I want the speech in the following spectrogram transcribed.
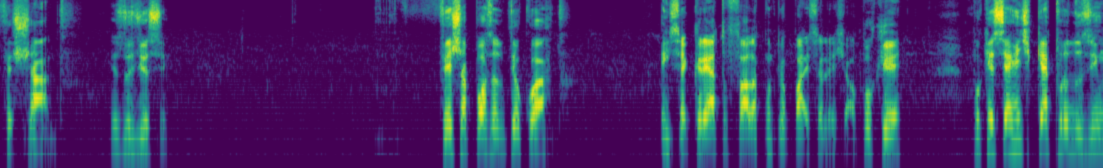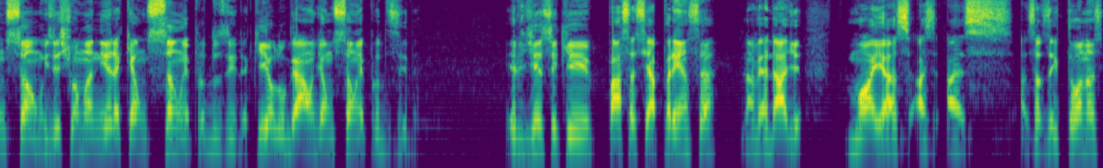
fechado. Jesus disse: Fecha a porta do teu quarto. Em secreto, fala com teu Pai Celestial. Por quê? Porque se a gente quer produzir unção, existe uma maneira que a unção é produzida. Aqui é o lugar onde a unção é produzida. Ele disse que passa-se a prensa, na verdade, moe as, as, as, as azeitonas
